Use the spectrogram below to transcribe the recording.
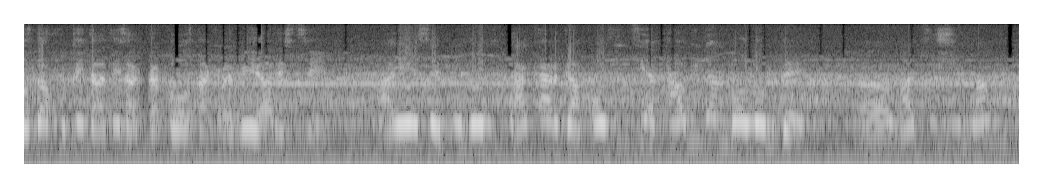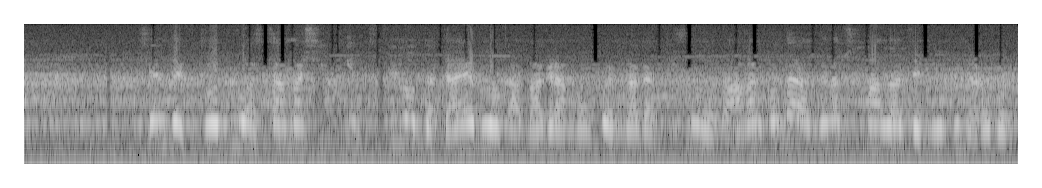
25-10 საქართველოს ნაკრები არის წინ. აი ეს ეპიზოდი დაკარგა პოზიცია თავიდან ბოლომდე მაცუშიმამ შემდეგ თოდუას თამაში კი ცდილობდა დაებლოკა, მაგრამ უკვე მაგას მნიშვნელობა აღარ ჰქონდა, რადგანაც ხმალაძე მივინა როგორც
